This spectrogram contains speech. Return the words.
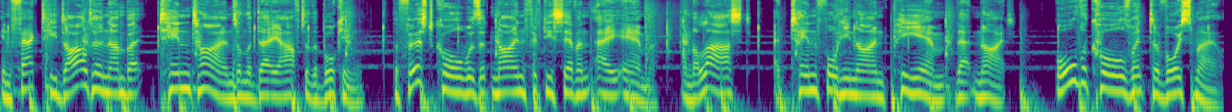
In fact, he dialed her number 10 times on the day after the booking. The first call was at 9:57 a.m. and the last at 10:49 p.m. that night. All the calls went to voicemail.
